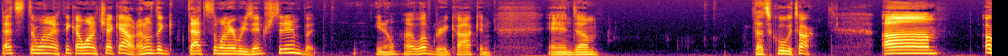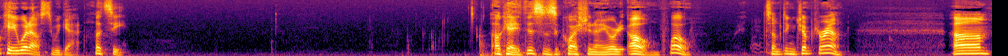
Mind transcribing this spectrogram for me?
That's the one I think I want to check out. I don't think that's the one everybody's interested in, but you know, I love Greg Koch and and um, that's a cool guitar. Um, okay, what else do we got? Let's see. Okay, this is a question I already. Oh, whoa, something jumped around. Um,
